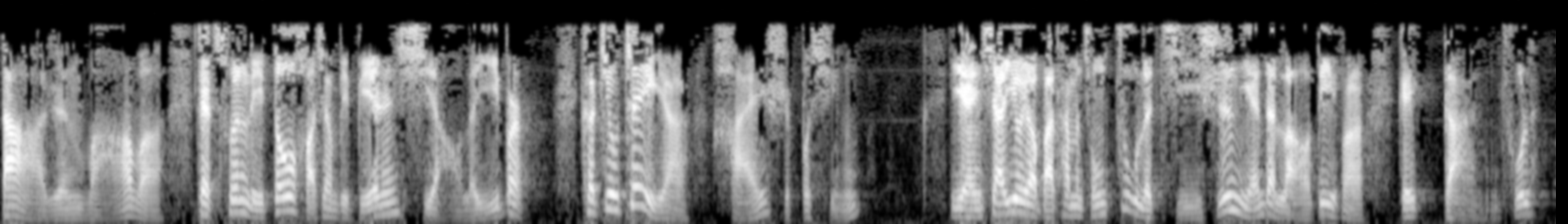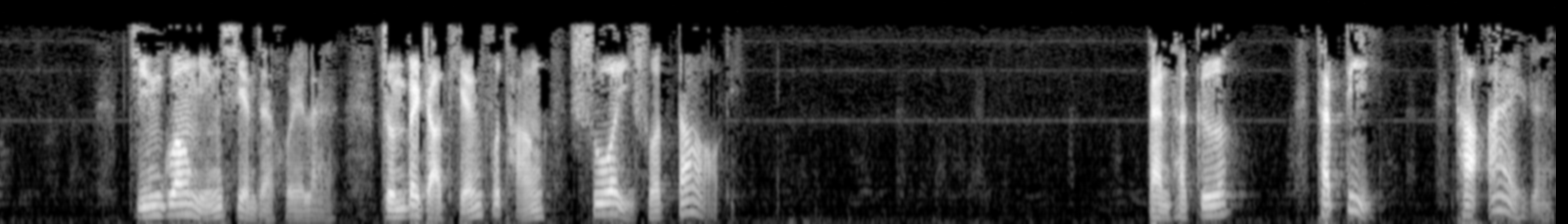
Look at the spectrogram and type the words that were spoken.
大人娃娃在村里都好像比别人小了一辈儿，可就这样还是不行。眼下又要把他们从住了几十年的老地方给赶出来。金光明现在回来，准备找田福堂说一说道理，但他哥、他弟、他爱人，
